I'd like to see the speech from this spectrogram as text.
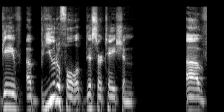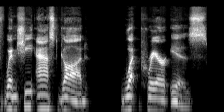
gave a beautiful dissertation of when she asked God what prayer is.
